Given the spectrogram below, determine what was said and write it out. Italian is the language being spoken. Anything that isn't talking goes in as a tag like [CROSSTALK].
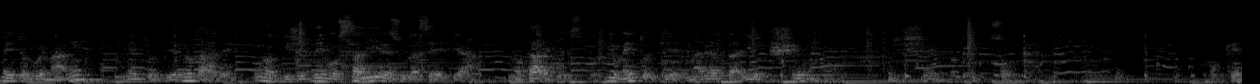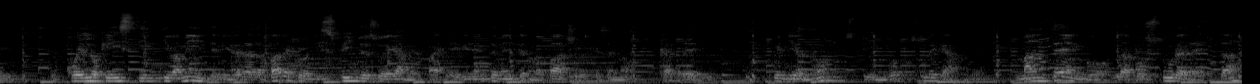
Metto due mani, metto il piede, notare, uno dice devo salire sulla sedia, notare questo, io metto il piede ma in realtà io scendo, scendo ok? Quello che istintivamente mi verrà da fare è quello di spingere sulle gambe, ma evidentemente non lo faccio perché sennò cadrei. Quindi io non spingo sulle gambe, mantengo la postura retta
